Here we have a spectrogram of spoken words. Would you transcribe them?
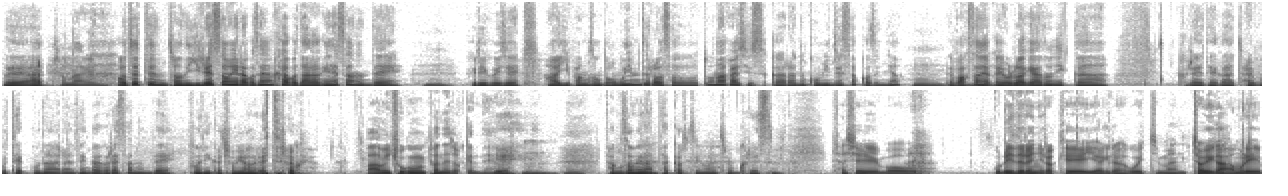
네, 아, 장난 아니네. 어쨌든 저는 일회성이라고 생각하고 나가긴 했었는데 음. 그리고 이제 아, 이 방송 너무 힘들어서 또 나갈 수 있을까라는 고민도 했었거든요. 음. 근데 막상 음. 약간 연락이 안 오니까 그래 내가 잘 못했구나라는 생각을 했었는데 보니까 종영을 했더라고요. 마음이 조금은 편해졌겠네요. 예, 음, 방송엔 안타깝지만 좀 그랬습니다. 사실 뭐 우리들은 이렇게 이야기를 하고 있지만 저희가 아무리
